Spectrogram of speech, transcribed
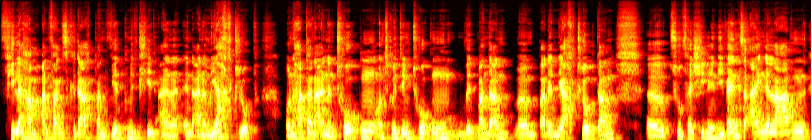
Viele haben anfangs gedacht, man wird Mitglied in einem Yachtclub und hat dann einen Token und mit dem Token wird man dann äh, bei dem Yachtclub dann äh, zu verschiedenen Events eingeladen und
